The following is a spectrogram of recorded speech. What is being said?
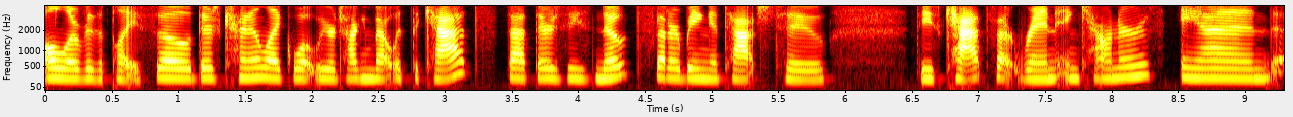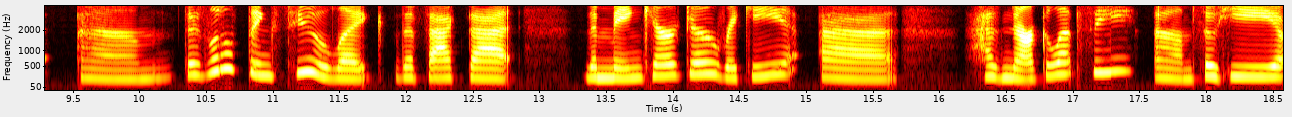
all over the place. So there's kind of like what we were talking about with the cats, that there's these notes that are being attached to these cats that Rin encounters. And um, there's little things too, like the fact that the main character, Riki, uh, has narcolepsy. Um, so he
